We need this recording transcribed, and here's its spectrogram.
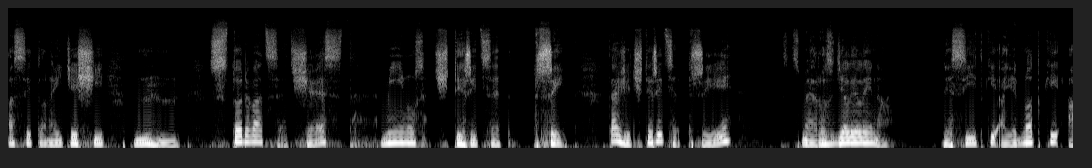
asi to nejtěžší. Mm-hmm. 126 minus 43. Takže 43 jsme rozdělili na desítky a jednotky a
